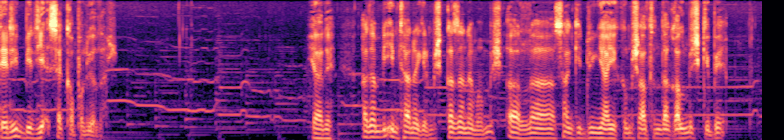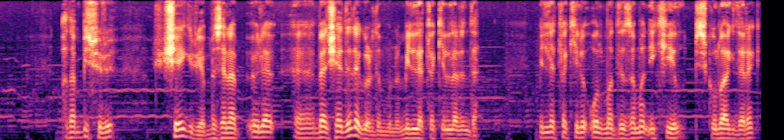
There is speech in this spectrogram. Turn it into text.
derin bir yese kapılıyorlar. Yani adam bir imtihana girmiş, kazanamamış. Allah sanki dünya yıkılmış altında kalmış gibi. Adam bir sürü şey giriyor. Mesela öyle e, ben şeyde de gördüm bunu milletvekillerinde. Milletvekili olmadığı zaman iki yıl psikoloğa giderek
